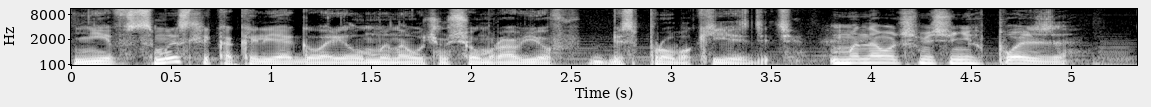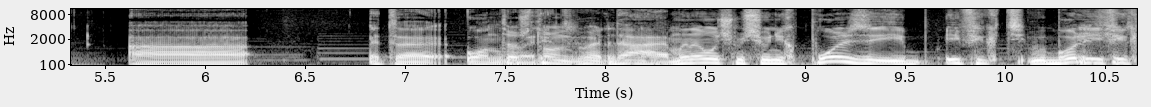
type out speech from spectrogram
Не в смысле, как Илья говорил, мы научимся у муравьев без пробок ездить, Мы научимся у них пользы. а это он То, говорит. что он говорит, Да, да. мы научимся у них пользе и эффектив- более эффективно,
